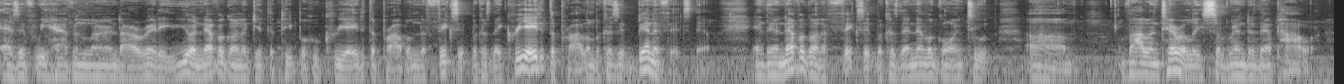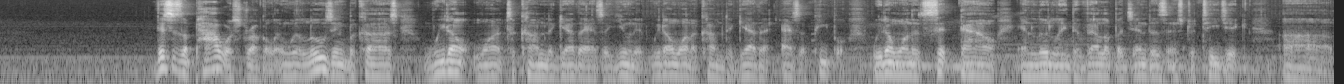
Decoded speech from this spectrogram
as if we haven't learned already. You're never going to get the people who created the problem to fix it because they created the problem because it benefits them and they're never going to fix it because they're never going to um, voluntarily surrender their power. This is a power struggle, and we're losing because we don't want to come together as a unit. We don't want to come together as a people. We don't want to sit down and literally develop agendas and strategic uh,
